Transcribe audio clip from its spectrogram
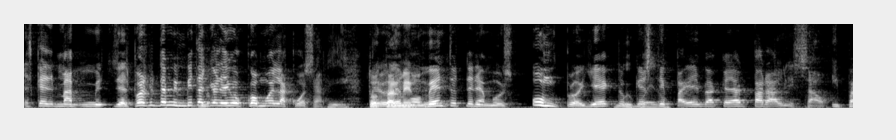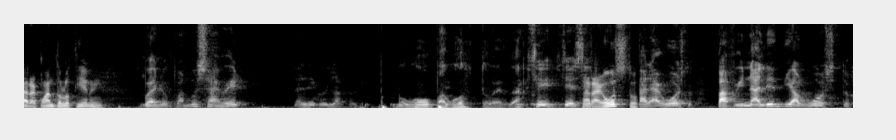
Es que ma- me- después que usted me invita, yo le digo cómo es la cosa. Sí. Pero Totalmente. de momento tenemos un proyecto Muy que bueno. este país va a quedar paralizado. ¿Y para cuándo lo tienen? Bueno, vamos a ver. Le digo la Como para agosto, ¿verdad? Sí, sí, sí. Para agosto. Para agosto. Para finales de agosto.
